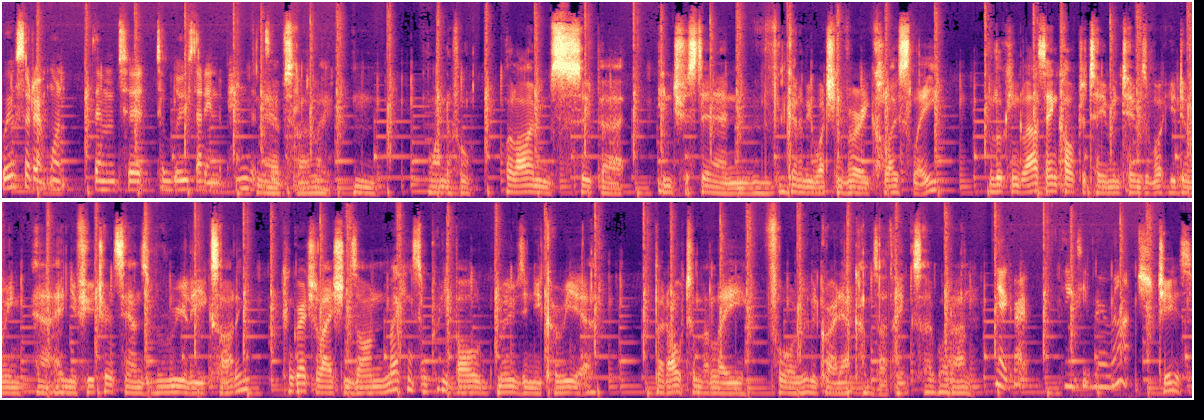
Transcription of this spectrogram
we also don't want them to, to lose that independence. Yeah, absolutely. Mm. Wonderful. Well, I'm super interested and going to be watching very closely Lookinglass and Culture Team in terms of what you're doing uh, in your future. It sounds really exciting. Congratulations on making some pretty bold moves in your career, but ultimately for really great outcomes, I think. So well done. Yeah, great. Thank you very much. Cheers.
